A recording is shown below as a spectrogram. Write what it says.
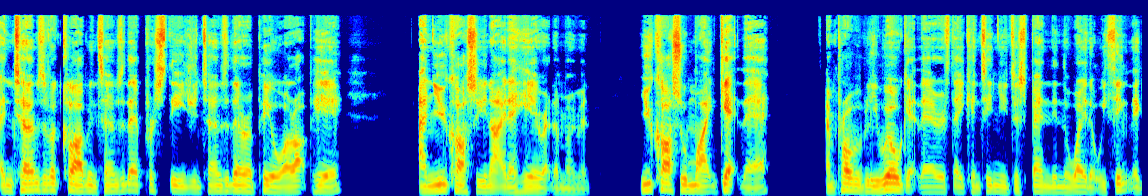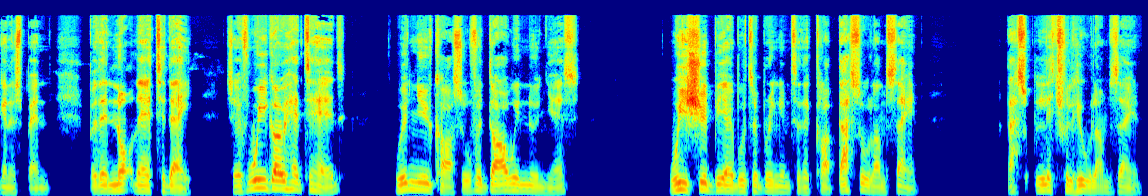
in terms of a club, in terms of their prestige, in terms of their appeal, are up here, and Newcastle United are here at the moment. Newcastle might get there, and probably will get there if they continue to spend in the way that we think they're going to spend, but they're not there today. So if we go head to head with Newcastle for Darwin Nunez, we should be able to bring him to the club. That's all I'm saying. That's literally all I'm saying.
